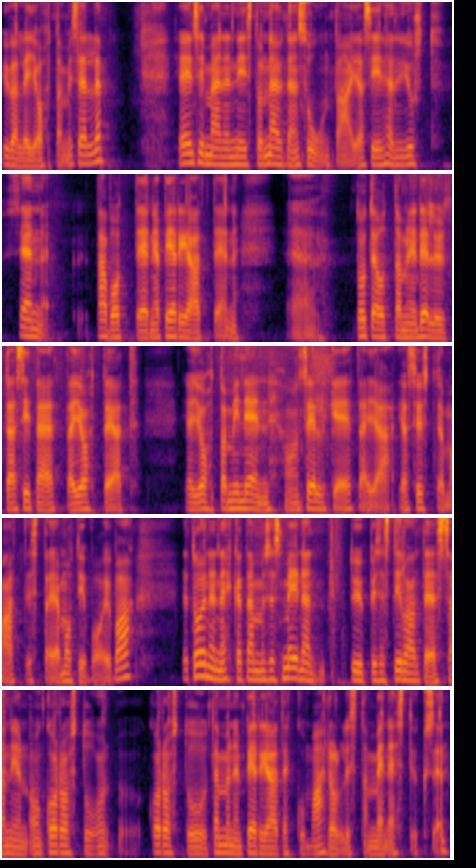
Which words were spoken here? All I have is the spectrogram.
hyvälle johtamiselle. Ja ensimmäinen niistä on näytän suuntaan ja siihen just sen tavoitteen ja periaatteen toteuttaminen edellyttää sitä, että johtajat ja johtaminen on selkeää ja, ja systemaattista ja motivoivaa. Ja toinen ehkä tämmöisessä meidän tyyppisessä tilanteessa niin on korostuu, on, korostuu tämmöinen periaate kuin mahdollista menestyksen.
